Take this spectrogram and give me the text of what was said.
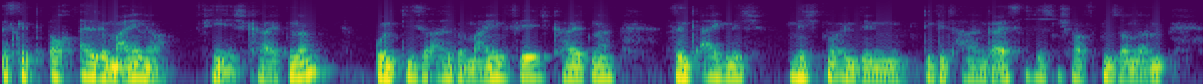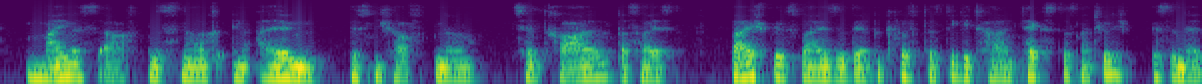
es gibt auch allgemeine Fähigkeiten und diese allgemeinen Fähigkeiten sind eigentlich nicht nur in den digitalen Geisteswissenschaften, sondern meines Erachtens nach in allen Wissenschaften zentral. Das heißt, beispielsweise der Begriff des digitalen Textes. Natürlich ist in der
